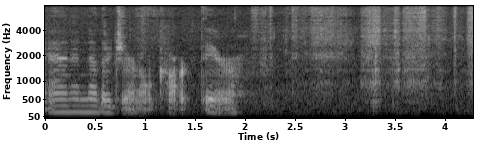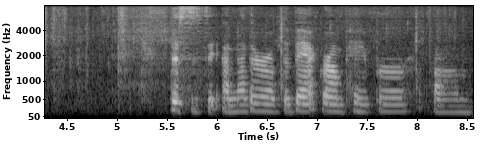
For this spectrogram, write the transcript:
And another journal card there. This is the, another of the background paper. Um,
